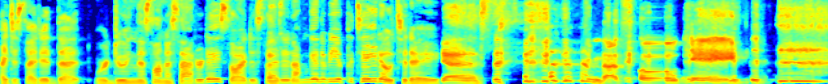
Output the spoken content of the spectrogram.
I decided that we're doing this on a Saturday, so I decided I'm going to be a potato today. Yes. That's okay.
